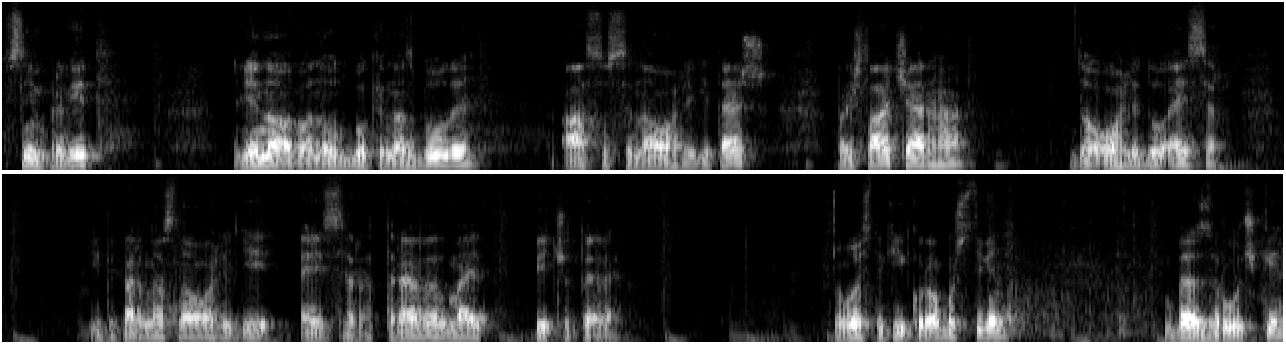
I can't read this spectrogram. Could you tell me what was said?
Всім привіт! Lenovo ноутбуки в нас були, Asus на огляді теж. Прийшла черга до огляду Acer. І тепер у нас на огляді Acer TravelMate P4. Ось такий коробочці він. Без ручки.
